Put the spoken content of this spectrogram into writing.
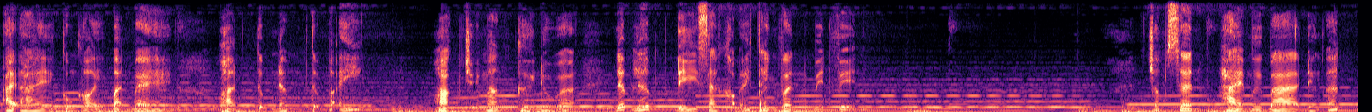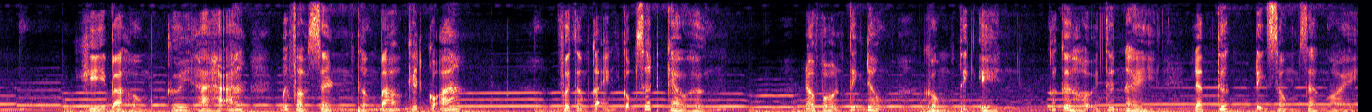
Ai ai cũng gọi bạn bè, hoạn tụm năm tụm bảy, hoặc chửi mắng cười đùa lớp lớp đi ra khỏi thành vần biệt viện. Trong sân 23 đường ất, khi ba Hồng cười ha hả bước vào sân thông báo kết quả, Phương Tâm Cảnh cũng rất cao hứng. Nó vốn tính động, không thích yên, có cơ hội thế này lập tức định xông ra ngoài.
